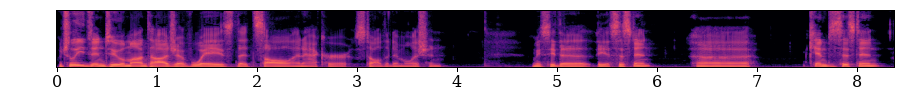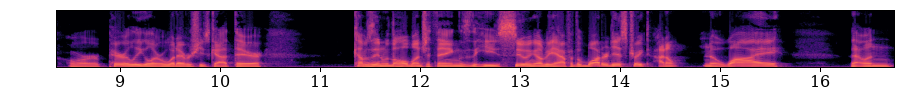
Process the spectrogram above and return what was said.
which leads into a montage of ways that Saul and Acker stall the demolition. We see the the assistant, uh, Kim's assistant or paralegal or whatever she's got there, comes in with a whole bunch of things. that He's suing on behalf of the water district. I don't know why. That one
